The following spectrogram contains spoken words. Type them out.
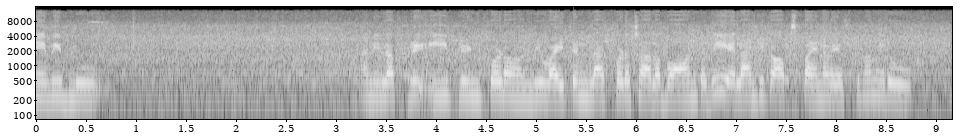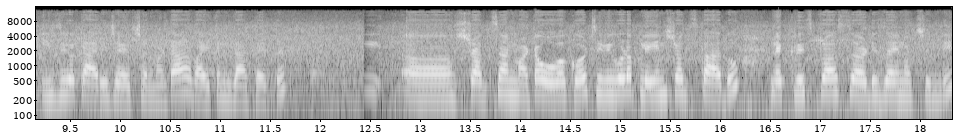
నేవీ బ్లూ. అండ్ ఇలా ప్రి ఈ ప్రింట్ కూడా ఉంది. వైట్ అండ్ బ్లాక్ కూడా చాలా బాగుంటుంది. ఎలాంటి టాప్స్ పైన వేసుకున్నా మీరు ఈజీగా క్యారీ చేయొచ్చు అనమాట వైట్ అండ్ బ్లాక్ అయితే. స్ట్రగ్స్ అనమాట ఓవర్ కోట్స్ ఇవి కూడా ప్లెయిన్ స్ట్రగ్స్ కాదు. లైక్ క్రిస్ క్రాస్ డిజైన్ వచ్చింది.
